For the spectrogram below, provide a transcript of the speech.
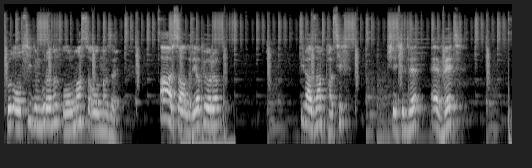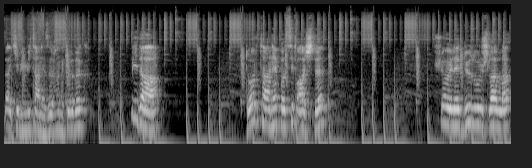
Full Obsidian buranın olmazsa olmazı. Ağır saldırı yapıyorum. Birazdan pasif şekilde evet rakibin bir tane zırhını kırdık. Bir daha 4 tane pasif açtı. Şöyle düz vuruşlarla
